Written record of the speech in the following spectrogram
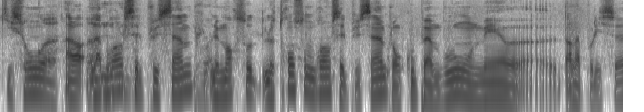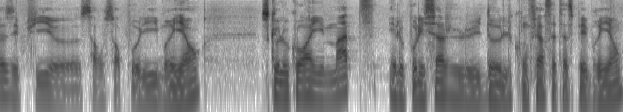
qui sont. Alors la branche c'est le plus simple, ouais. le morceau, le tronçon de branche c'est le plus simple. On coupe un bout, on le met dans la polisseuse et puis ça ressort poli, brillant. Parce que le corail est mat et le polissage lui, confère cet aspect brillant.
